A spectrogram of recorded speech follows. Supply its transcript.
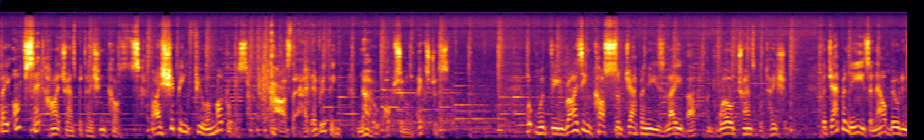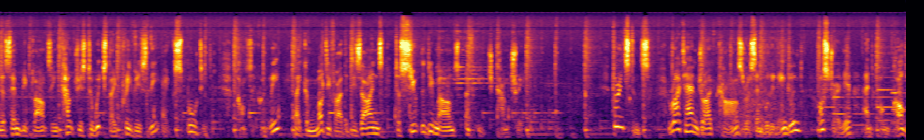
they offset high transportation costs by shipping fewer models, cars that had everything, no optional extras. But with the rising costs of Japanese labour and world transportation, the Japanese are now building assembly plants in countries to which they previously exported. Consequently, they can modify the designs to suit the demands of each country. For instance, right-hand drive cars are assembled in England, Australia and Hong Kong.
